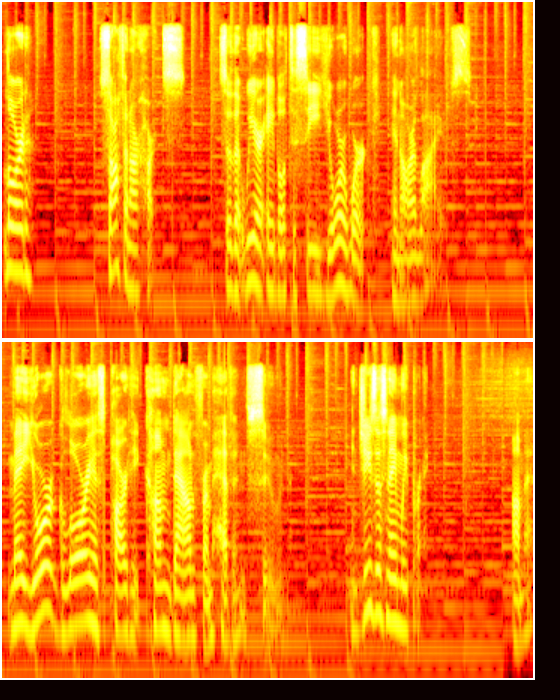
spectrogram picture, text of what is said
Lord, soften our hearts so that we are able to see your work in our lives. May your glorious party come down from heaven soon. In Jesus' name we pray. Amen.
